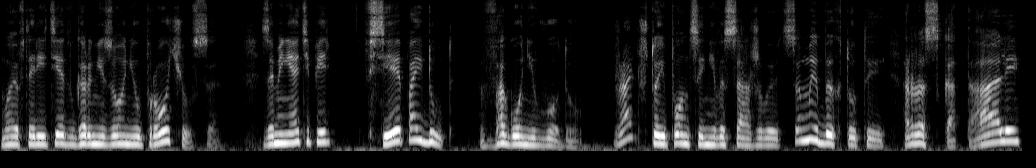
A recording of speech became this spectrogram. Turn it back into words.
Мой авторитет в гарнизоне упрочился. За меня теперь все пойдут в вагоне в воду. Жаль, что японцы не высаживаются. Мы бы их тут и раскатали.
